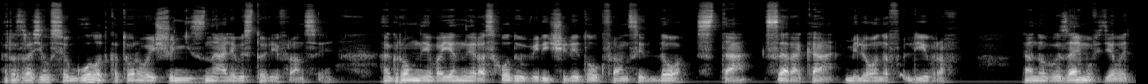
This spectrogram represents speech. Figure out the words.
Разразился голод, которого еще не знали в истории Франции. Огромные военные расходы увеличили долг Франции до 140 миллионов ливров. А новых займов сделать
